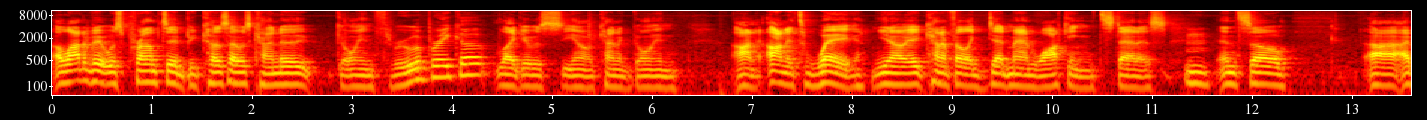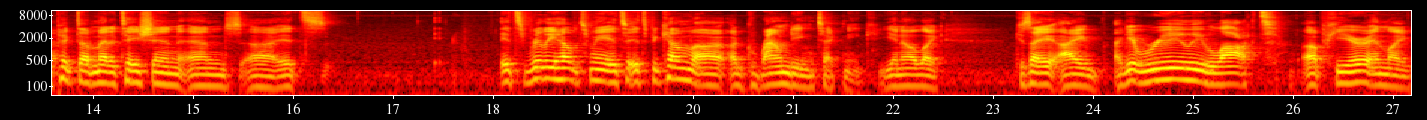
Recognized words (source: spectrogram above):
a lot of it was prompted because I was kind of going through a breakup. Like it was, you know, kind of going on on its way. You know, it kind of felt like dead man walking status. And so uh, I picked up meditation, and uh, it's it's really helped me. It's it's become a, a grounding technique. You know, like because I, I I get really locked up here, and like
